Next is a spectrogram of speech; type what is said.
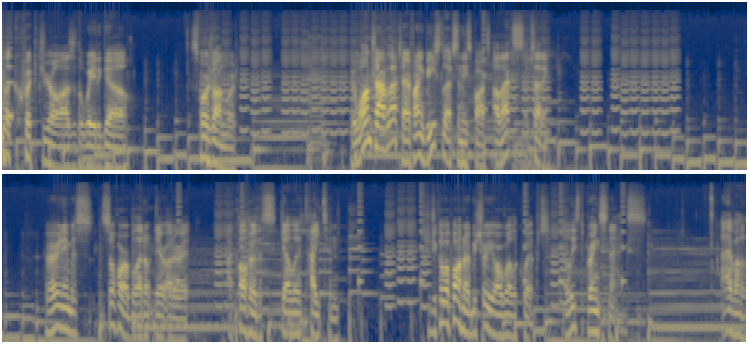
Feel like quick draw is the way to go. Let's forge onward. It won't travel that terrifying beast lurks in these parts. Oh, that's upsetting. Her very name is so horrible I don't dare utter it. I call her the Skeletitan. Should you come upon her, be sure you are well equipped. At least bring snacks. I have a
